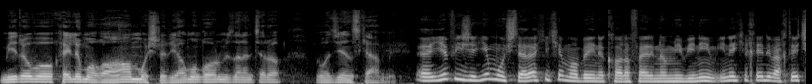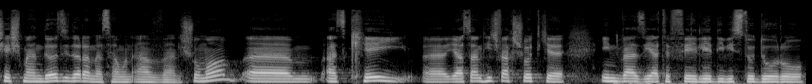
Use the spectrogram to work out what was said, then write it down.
میره و خیلی موقع هم مشتری همون قور می‌زنن چرا؟ جنس کم میده یه ویژگی مشترکی که ما بین کارآفرینا می‌بینیم اینه که خیلی وقتی چشماندازی دارن از همون اول. شما از کی یا اصلا هیچ وقت شد که این وضعیت فعلی 202 رو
